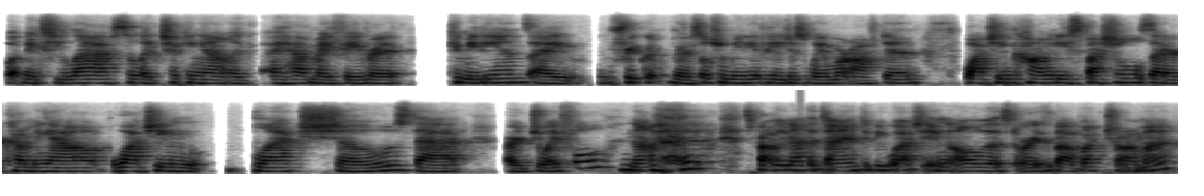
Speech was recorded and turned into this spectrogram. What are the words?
what makes you laugh? So like checking out, like, I have my favorite comedians. I frequent their social media pages way more often, watching comedy specials that are coming out, watching black shows that are joyful. Not it's probably not the time to be watching all of the stories about black trauma,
